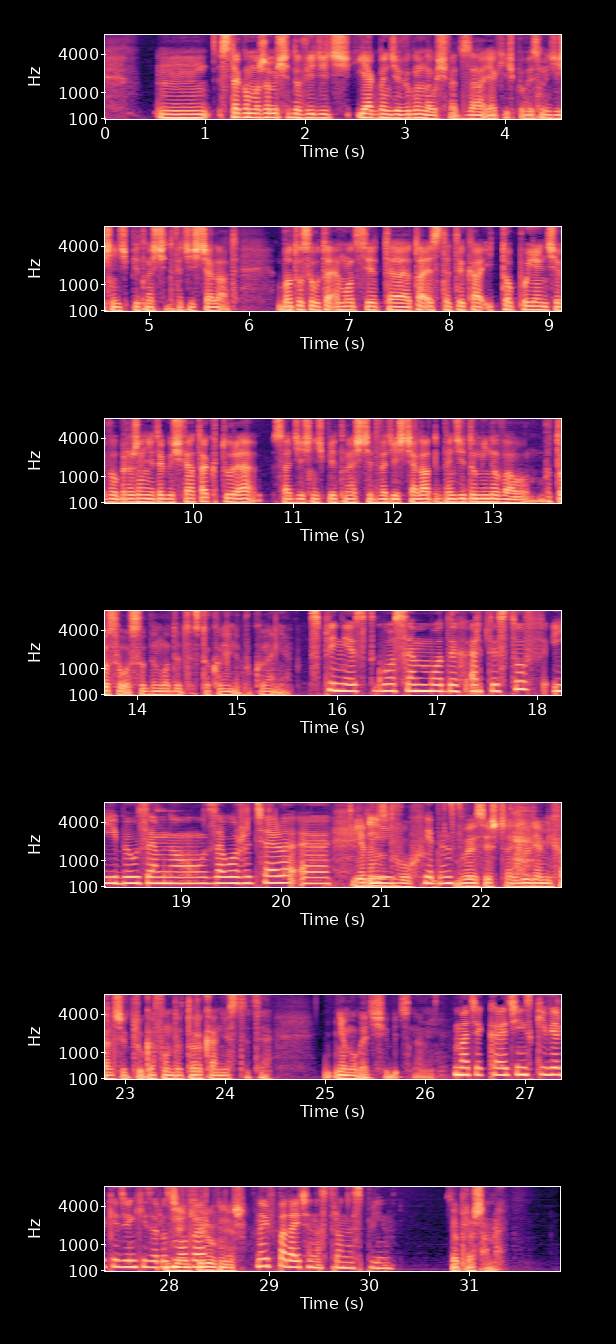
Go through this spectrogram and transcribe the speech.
z tego możemy się dowiedzieć, jak będzie wyglądał świat za jakieś powiedzmy 10, 15, 20 lat bo to są te emocje, te, ta estetyka i to pojęcie, wyobrażenie tego świata, które za 10, 15, 20 lat będzie dominowało, bo to są osoby młode, to jest to kolejne pokolenie. Splin jest głosem młodych artystów i był ze mną założyciel. E, jeden z dwóch, jeden z bo jest jeszcze Julia Michalczyk, druga fundatorka, niestety nie mogła dzisiaj być z nami. Maciek Kaleciński, wielkie dzięki za rozmowę. Dzięki również. No i wpadajcie na stronę Splin. Zapraszamy.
